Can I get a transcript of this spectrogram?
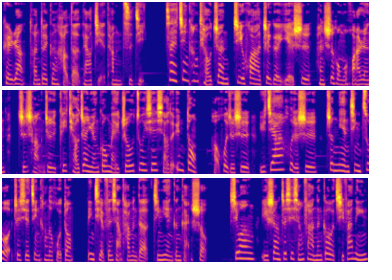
可以让团队更好的了解他们自己。在健康挑战计划，这个也是很适合我们华人职场，就是可以挑战员工每周做一些小的运动，好，或者是瑜伽，或者是正念静坐这些健康的活动，并且分享他们的经验跟感受。希望以上这些想法能够启发您，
